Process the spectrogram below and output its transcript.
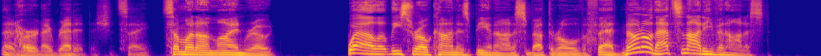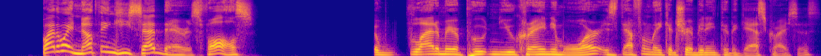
that heard, I read it, I should say. Someone online wrote, well, at least Ro Khanna is being honest about the role of the Fed. No, no, that's not even honest. By the way, nothing he said there is false. The Vladimir Putin Ukrainian war is definitely contributing to the gas crisis.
